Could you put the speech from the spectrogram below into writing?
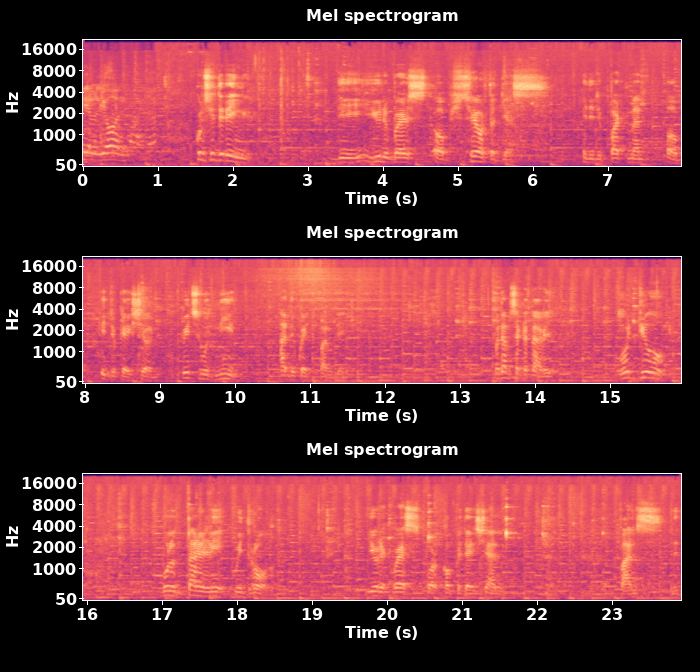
million. Considering the universe of shortages in the Department of Education, which would need adequate funding. Madam Secretary, would you voluntarily withdraw your request for confidential funds in the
